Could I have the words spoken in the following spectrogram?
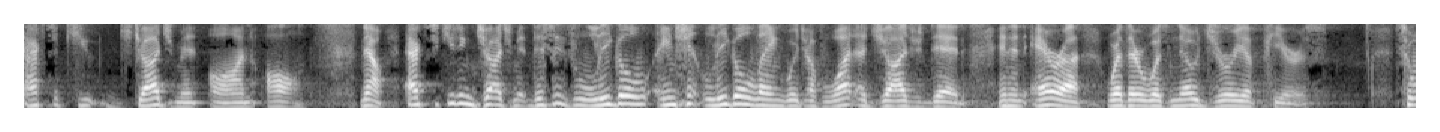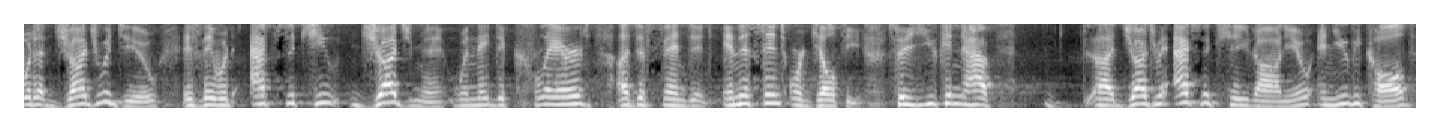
execute judgment on all. Now, executing judgment, this is legal, ancient legal language of what a judge did in an era where there was no jury of peers. So, what a judge would do is they would execute judgment when they declared a defendant innocent or guilty. So, you can have uh, judgment executed on you and you be called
